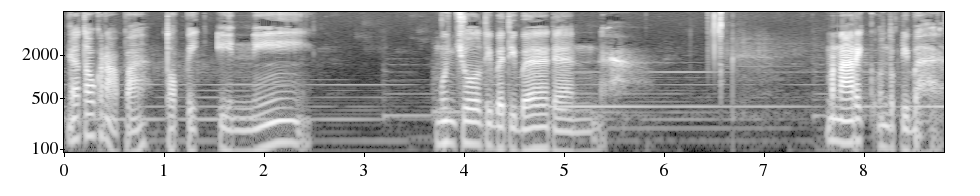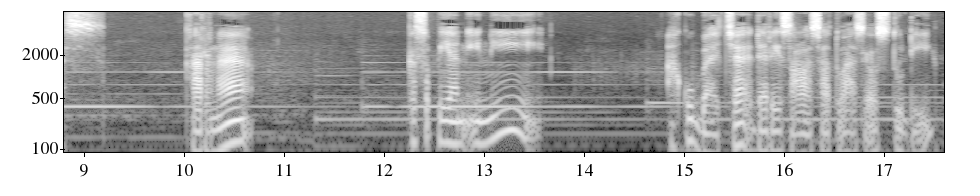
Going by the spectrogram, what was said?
Gak tahu kenapa topik ini muncul tiba-tiba dan menarik untuk dibahas. Karena kesepian ini aku baca dari salah satu hasil studi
